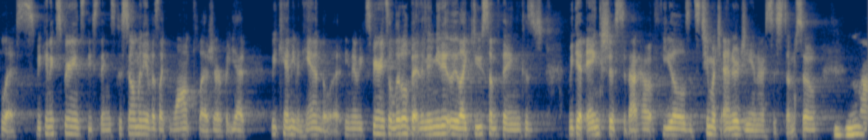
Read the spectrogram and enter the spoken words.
bliss. We can experience these things because so many of us like want pleasure, but yet we can't even handle it. You know, we experience a little bit and then we immediately like do something because we get anxious about how it feels. It's too much energy in our system. So mm-hmm. um,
